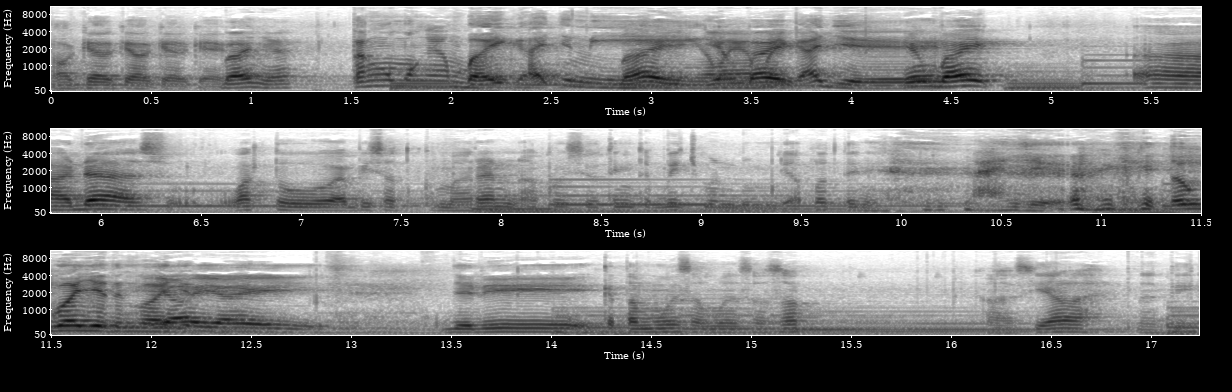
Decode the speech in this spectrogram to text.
oke oke oke oke banyak. kita ngomong yang baik aja nih Baik, yang yang baik. baik aja Yang baik eh, ada waktu episode kemarin aku syuting tapi cuma belum diupload ini. Anjir. Tunggu aja, tunggu aja. Iya, iya. Jadi ketemu sama sosok rahasia lah nanti.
